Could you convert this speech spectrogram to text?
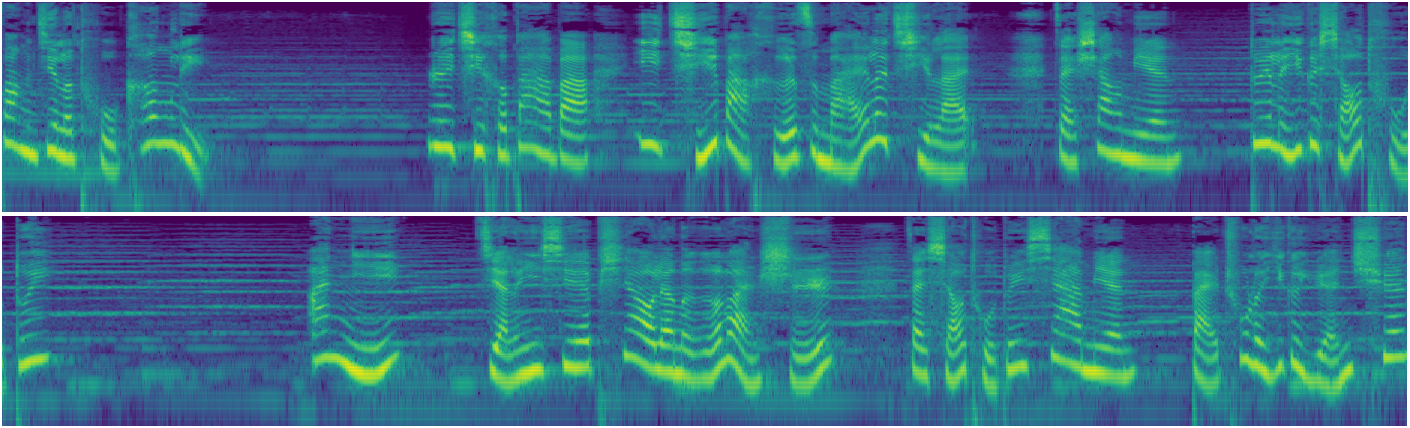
放进了土坑里。瑞奇和爸爸一起把盒子埋了起来，在上面堆了一个小土堆。安妮捡了一些漂亮的鹅卵石，在小土堆下面摆出了一个圆圈。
